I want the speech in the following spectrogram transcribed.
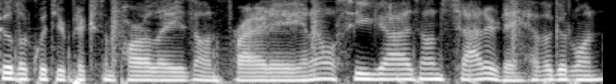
Good luck with your picks and parlays on Friday, and I will see you guys on Saturday. Have a good one.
